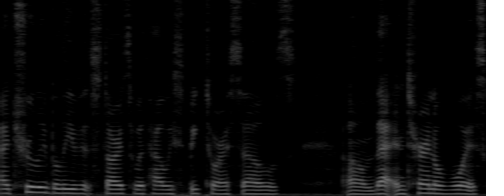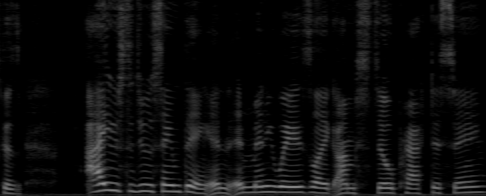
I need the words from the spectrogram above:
I truly believe it starts with how we speak to ourselves, um, that internal voice. Because I used to do the same thing, and in many ways, like I'm still practicing,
